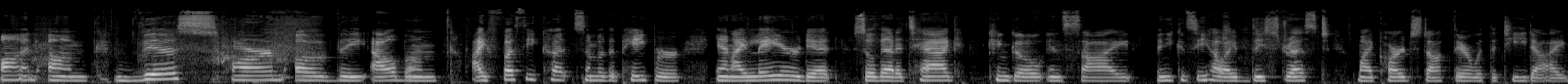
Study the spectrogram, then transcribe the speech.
on um, this arm of the album, I fussy cut some of the paper and I layered it so that a tag can go inside. And you can see how I distressed my cardstock there with the tea dye.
